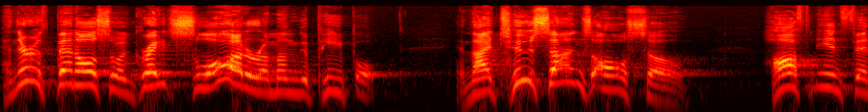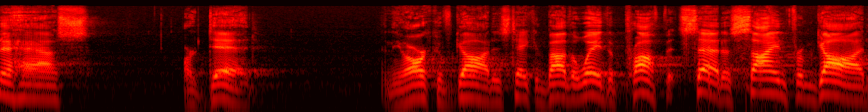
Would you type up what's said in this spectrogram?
and there hath been also a great slaughter among the people. And thy two sons also, Hophni and Phinehas, are dead. And the ark of God is taken. By the way, the prophet said a sign from God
